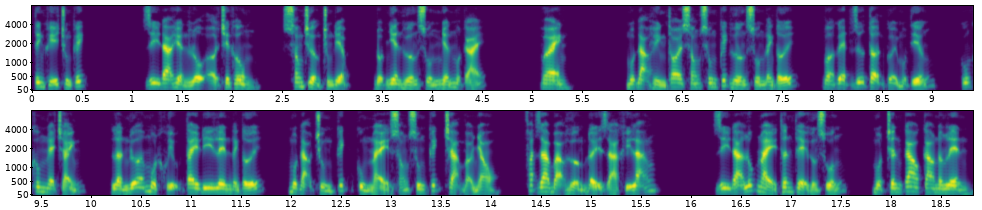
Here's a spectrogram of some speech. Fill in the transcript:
Tinh khí trùng kích. Di đã hiển lộ ở trên không, song trưởng trung điệp, đột nhiên hướng xuống nhấn một cái. Vê anh, một đạo hình thoi song xung kích hướng xuống đánh tới, vợ gẹt giữ tợn cười một tiếng, cũng không né tránh, lần nữa một khuỷu tay đi lên đánh tới một đạo trùng kích cùng này sóng xung kích chạm vào nhau, phát ra bạo hưởng đẩy ra khí lãng. Di đã lúc này thân thể hướng xuống, một chân cao cao nâng lên,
